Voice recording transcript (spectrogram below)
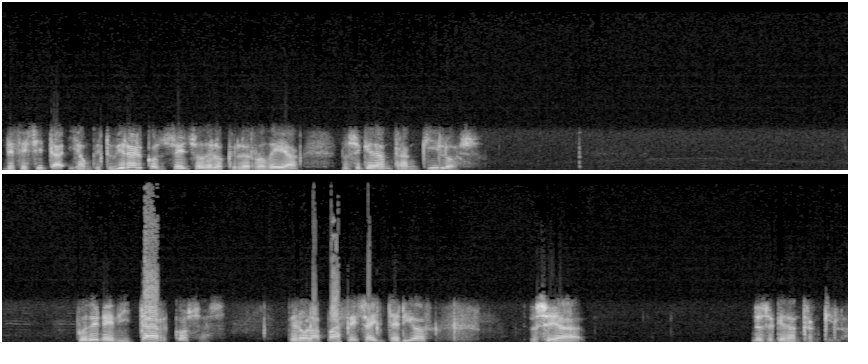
necesita, y aunque tuviera el consenso de los que le rodean, no se quedan tranquilos. Pueden evitar cosas, pero la paz esa interior, o sea, no se quedan tranquilos.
